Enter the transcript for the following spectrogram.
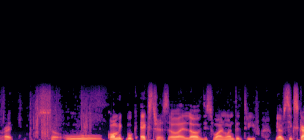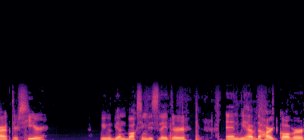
All right. So, ooh, comic book extras. Oh, I love this one. One, two, three. Four. We have six characters here. We will be unboxing this later. And we have the hardcover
